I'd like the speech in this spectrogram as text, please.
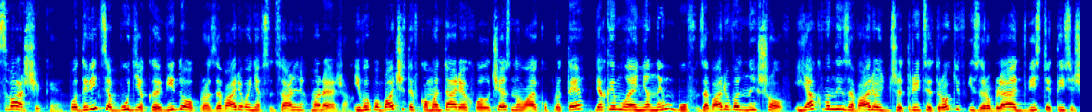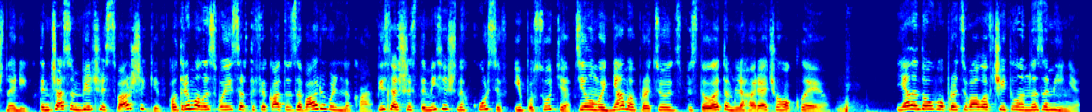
Сварщики, подивіться будь-яке відео про заварювання в соціальних мережах, і ви побачите в коментарях величезну лайку про те, яким лайняним був заварювальний шов, і як вони заварюють вже 30 років і заробляють 200 тисяч на рік. Тим часом більшість сварщиків отримали свої сертифікати заварювальника після шестимісячних курсів і, по суті, цілими днями працюють з пістолетом для гарячого клею. Я недовго працювала вчителем на заміні,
